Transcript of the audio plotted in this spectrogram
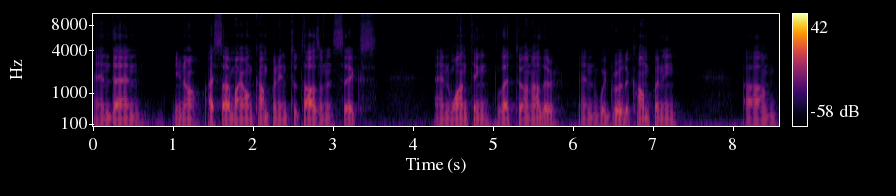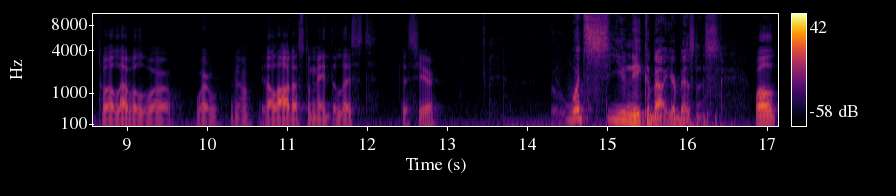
and then you know I started my own company in 2006, and one thing led to another, and we grew the company um, to a level where where you know it allowed us to make the list this year. What's unique about your business? Well,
